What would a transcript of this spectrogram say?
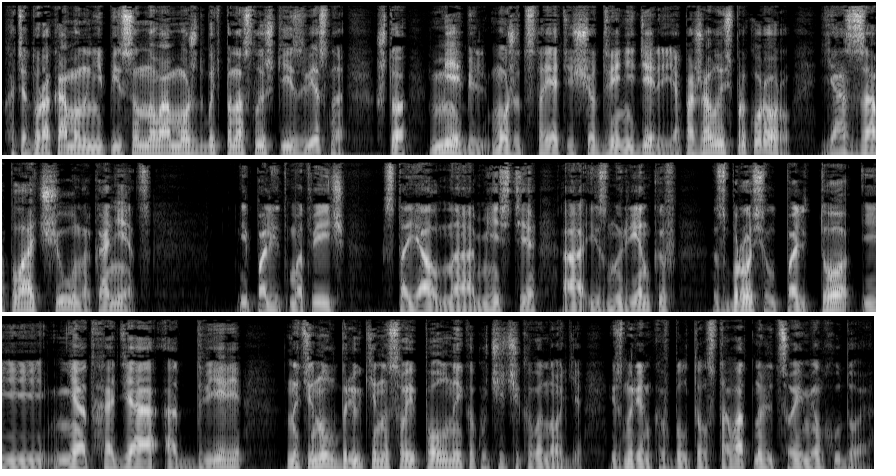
Хотя дуракам он и не писан, но вам, может быть, понаслышке известно, что мебель может стоять еще две недели. Я пожалуюсь прокурору. Я заплачу, наконец!» Ипполит Матвеевич стоял на месте, а Изнуренков сбросил пальто и, не отходя от двери, натянул брюки на свои полные, как у Чичикова, ноги. Изнуренков был толстоват, но лицо имел худое.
